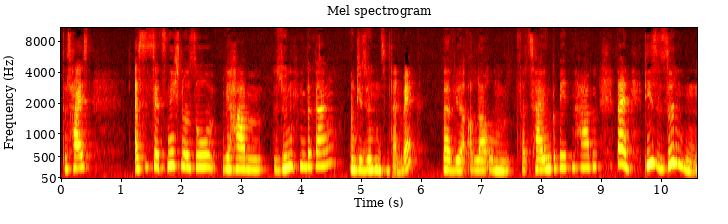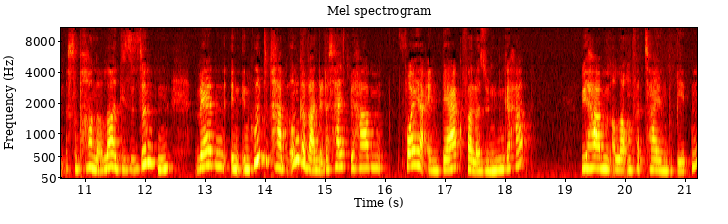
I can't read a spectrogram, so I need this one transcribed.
Das heißt, es ist jetzt nicht nur so, wir haben Sünden begangen und die Sünden sind dann weg, weil wir Allah um Verzeihung gebeten haben. Nein, diese Sünden, subhanallah, diese Sünden werden in, in gute Taten umgewandelt. Das heißt, wir haben vorher einen Berg voller Sünden gehabt, wir haben Allah um Verzeihung gebeten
